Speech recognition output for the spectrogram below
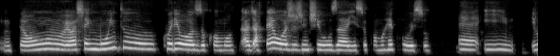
então, eu achei muito curioso como até hoje a gente usa isso como recurso. É, e eu,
